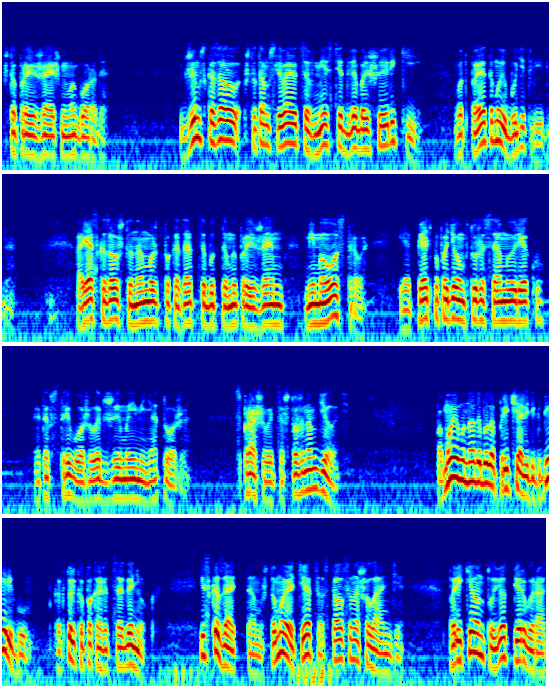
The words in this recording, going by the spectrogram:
что проезжаешь мимо города? Джим сказал, что там сливаются вместе две большие реки, вот поэтому и будет видно. А я сказал, что нам может показаться, будто мы проезжаем мимо острова, и опять попадем в ту же самую реку? Это встревожило Джима и меня тоже. Спрашивается, что же нам делать? По-моему, надо было причалить к берегу, как только покажется огонек, и сказать там, что мой отец остался на Шаланде. По реке он плывет первый раз,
